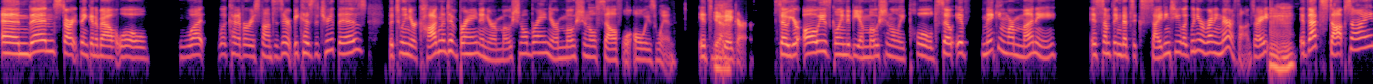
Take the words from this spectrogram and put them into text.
And then start thinking about well what what kind of a response is there? Because the truth is between your cognitive brain and your emotional brain your emotional self will always win. It's Yeah. bigger so you're always going to be emotionally pulled so if making more money is something that's exciting to you like when you're running marathons right Mhm. if that stop sign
